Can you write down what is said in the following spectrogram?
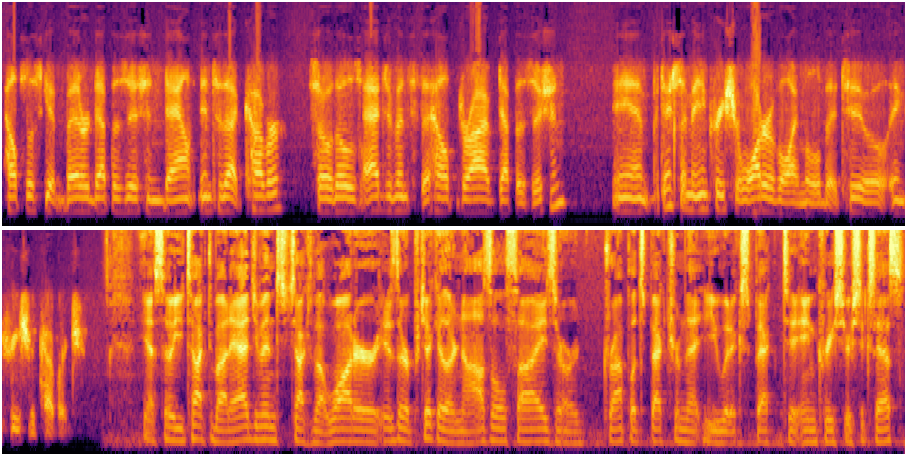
helps us get better deposition down into that cover. So those adjuvants to help drive deposition and potentially may increase your water volume a little bit too, increase your coverage. Yeah, so you talked about adjuvants, you talked about water. Is there a particular nozzle size or droplet spectrum that you would expect to increase your success?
